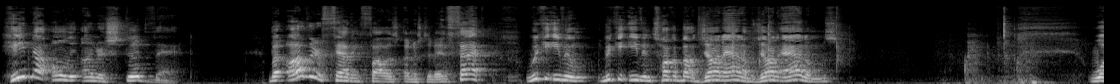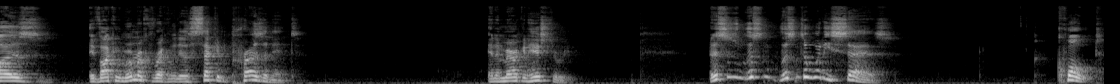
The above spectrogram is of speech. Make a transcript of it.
He not only understood that, but other founding fathers understood it. In fact, we could even we could even talk about John Adams. John Adams was, if I can remember correctly, the second president in American history. This is listen listen to what he says. Quote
